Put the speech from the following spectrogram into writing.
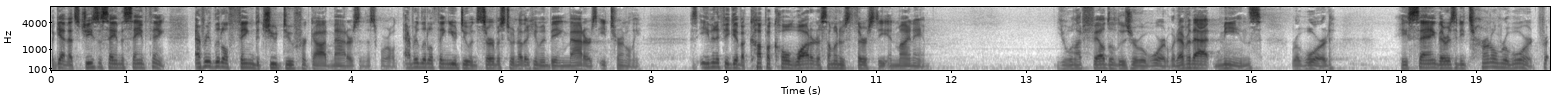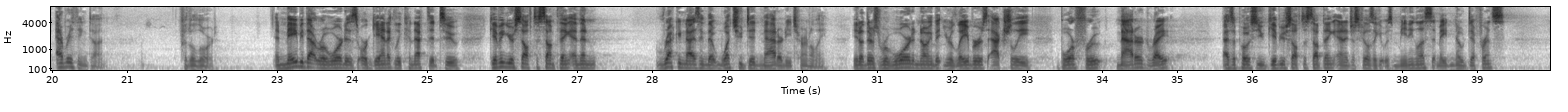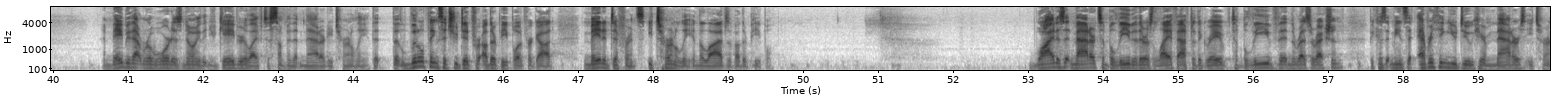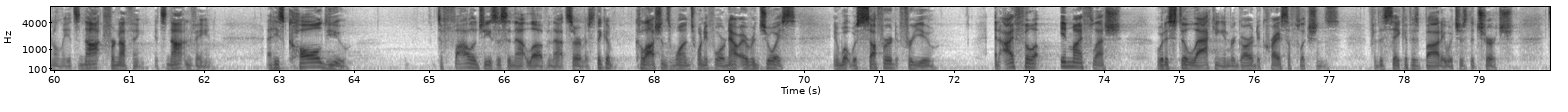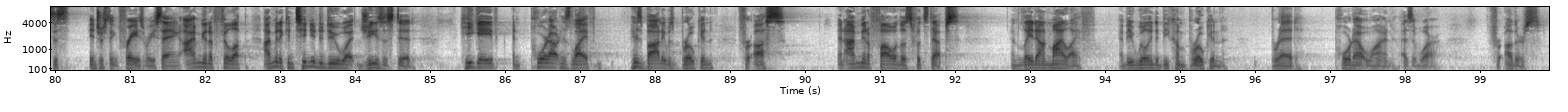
Again, that's Jesus saying the same thing. Every little thing that you do for God matters in this world. Every little thing you do in service to another human being matters eternally. Because even if you give a cup of cold water to someone who's thirsty in my name, you will not fail to lose your reward, whatever that means, reward. He's saying there is an eternal reward for everything done for the Lord. And maybe that reward is organically connected to giving yourself to something and then recognizing that what you did mattered eternally. You know, there's reward in knowing that your labors actually bore fruit, mattered, right? As opposed to you give yourself to something and it just feels like it was meaningless, it made no difference. And maybe that reward is knowing that you gave your life to something that mattered eternally, that the little things that you did for other people and for God made a difference eternally in the lives of other people. Why does it matter to believe that there is life after the grave, to believe in the resurrection? Because it means that everything you do here matters eternally. It's not for nothing, it's not in vain. And He's called you to follow Jesus in that love and that service. Think of Colossians 1 24. Now I rejoice in what was suffered for you, and I fill up in my flesh what is still lacking in regard to Christ's afflictions for the sake of his body, which is the church. It's this interesting phrase where he's saying, I'm going to fill up, I'm going to continue to do what Jesus did. He gave and poured out his life, his body was broken for us, and I'm going to follow in those footsteps and lay down my life and be willing to become broken bread, poured out wine, as it were, for others.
